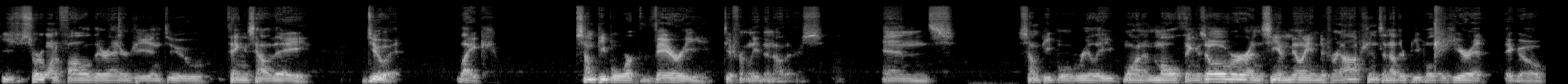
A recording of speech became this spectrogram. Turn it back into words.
you sort of want to follow their energy and do things how they do it. Like some people work very differently than others, and some people really want to mull things over and see a million different options, and other people they hear it, they go,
